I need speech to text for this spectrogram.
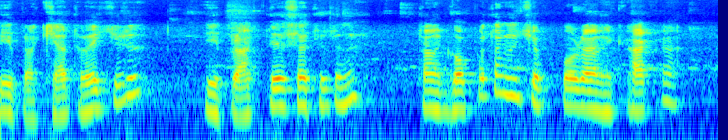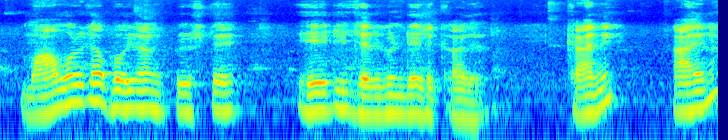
ఈ ప్రఖ్యాత వైద్యుడు ఈ ప్రాక్టీస్ అతిథిని తన గొప్పతనం చెప్పుకోవడానికి కాక మామూలుగా భోజనానికి పిలిస్తే ఏది జరుగుండేది కాదు. కానీ ఆయన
